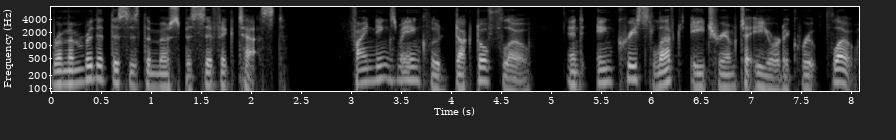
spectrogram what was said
Remember that this is the most specific test. Findings may include ductal flow and increased left atrium to aortic root flow.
